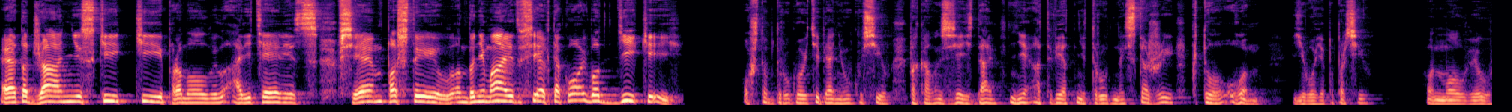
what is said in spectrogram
«Это Джанни Скики!» — промолвил аретевец. «Всем постыл, он донимает всех, такой вот дикий!» О, чтоб другой тебя не укусил, пока он здесь, дай мне ответ нетрудный, скажи, кто он. Его я попросил. Он молвил,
